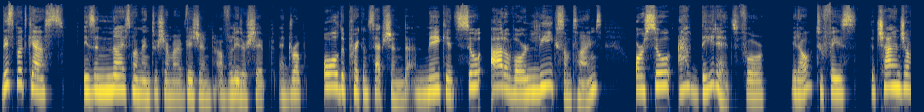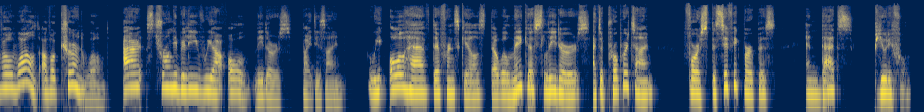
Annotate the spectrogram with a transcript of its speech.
This podcast is a nice moment to share my vision of leadership and drop all the preconceptions that make it so out of our league sometimes or so outdated for, you know, to face the challenge of our world, of our current world. I strongly believe we are all leaders by design. We all have different skills that will make us leaders at the proper time for a specific purpose, and that's beautiful.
